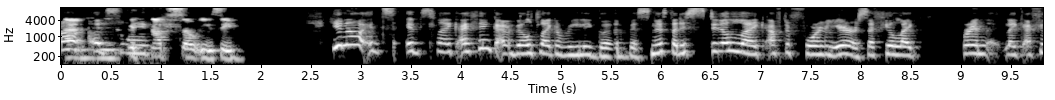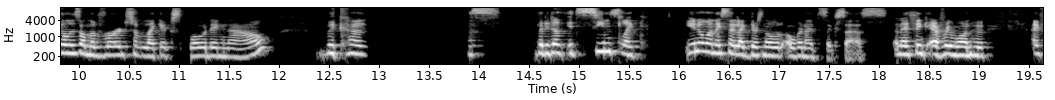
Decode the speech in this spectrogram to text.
um, it's, like, it's not so easy you know it's it's like i think i built like a really good business that is still like after four years i feel like we're in like I feel is on the verge of like exploding now because but it does it seems like you know when they say like there's no overnight success and I think everyone who I,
